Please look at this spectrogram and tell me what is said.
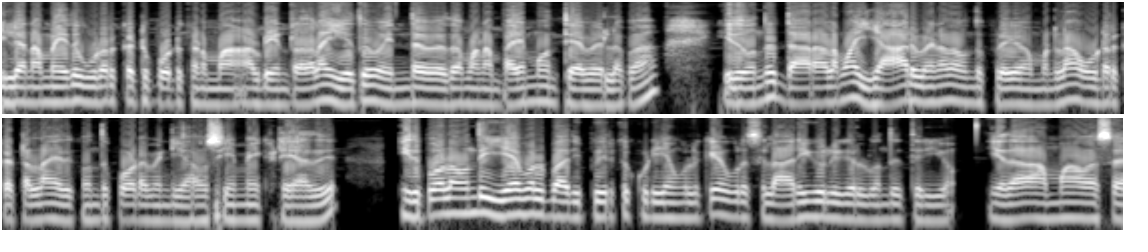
இல்லை நம்ம எதுவும் உடற்கட்டு போட்டுக்கணுமா? அப்படின்றதெல்லாம் எதுவும் எந்த விதமான பயமும் தேவையில்லைப்பா. இது வந்து தாராளமாக யார் வேணாலும் வந்து பிரயோகம் பண்ணலாம். உடற்கட்டெல்லாம் இதுக்கு வந்து போட வேண்டிய அவசியமே கிடையாது. இது போல் வந்து ஏவல் பாதிப்பு இருக்கக்கூடியவங்களுக்கே ஒரு சில அறிகுறிகள் வந்து தெரியும். ஏதாவது அமாவாசை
